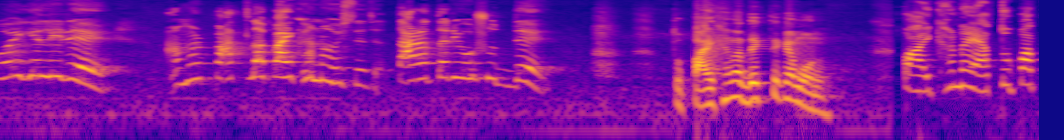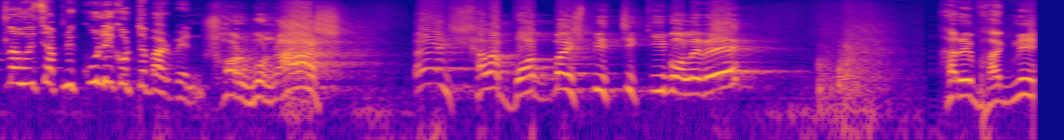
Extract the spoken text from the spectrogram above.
কই গেলি রে? আমার পাতলা পায়খানা হইছে তাড়াতাড়ি ওষুধ দে। তো পায়খানা দেখতে কেমন? পায়খানা এত পাতলা হয়েছে আপনি কুলি করতে পারবেন। সর্বনাশ! এই শালা বদমাইশ পিচ্ছি কি বলে রে? আরে ভাগ্নে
